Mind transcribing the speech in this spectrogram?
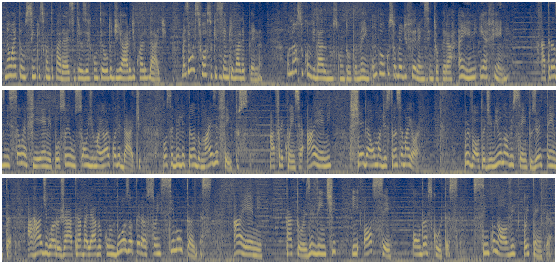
Não é tão simples quanto parece trazer conteúdo diário de qualidade, mas é um esforço que sempre vale a pena. O nosso convidado nos contou também um pouco sobre a diferença entre operar AM e FM. A transmissão FM possui um som de maior qualidade, possibilitando mais efeitos. A frequência AM chega a uma distância maior. Por volta de 1980, a Rádio Guarujá trabalhava com duas operações simultâneas: AM 1420 e OC, ondas curtas, 5980.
